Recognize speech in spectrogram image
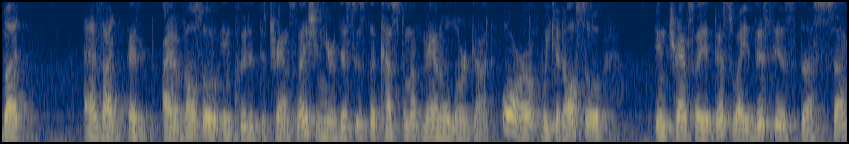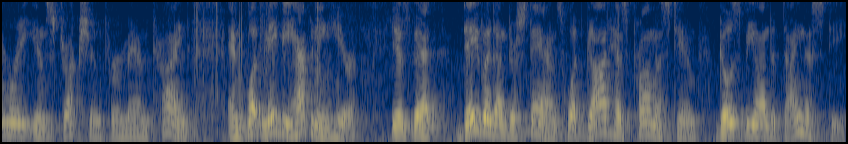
but as I as I have also included the translation here, this is the custom of man, O Lord God. Or we could also in translate it this way, this is the summary instruction for mankind. And what may be happening here is that David understands what God has promised him goes beyond a dynasty.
